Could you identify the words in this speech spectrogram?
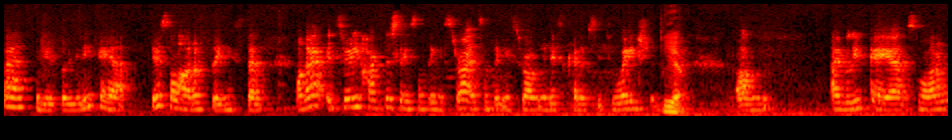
path gitu. Jadi kayak there's a lot of things that makanya it's really hard to say something is right something is wrong in this kind of situation. Yeah um, I believe kayak semua orang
